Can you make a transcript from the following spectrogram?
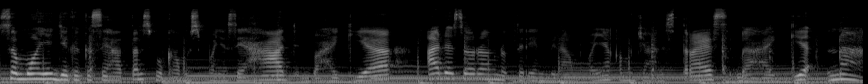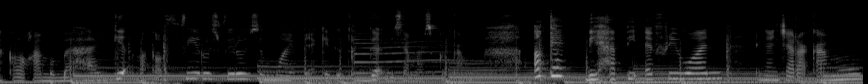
semuanya jaga kesehatan semoga kamu semuanya sehat dan bahagia ada seorang dokter yang bilang pokoknya kamu jangan stres bahagia. Nah kalau kamu bahagia maka virus-virus semua yang penyakit itu nggak bisa masuk ke kamu. Oke okay, be happy everyone dengan cara kamu.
